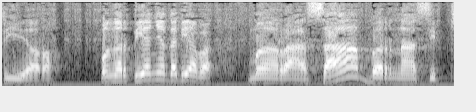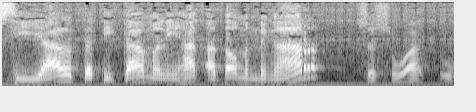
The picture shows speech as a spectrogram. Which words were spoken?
Tiarah. Pengertiannya tadi apa? Merasa bernasib sial ketika melihat atau mendengar sesuatu.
